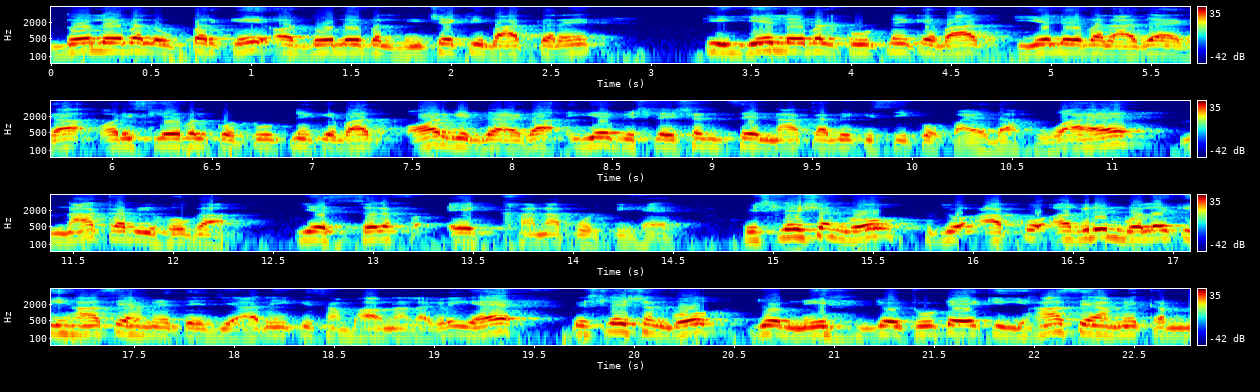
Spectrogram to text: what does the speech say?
दो लेवल ऊपर के और दो लेवल नीचे की बात करें कि ये लेवल टूटने के बाद ये लेवल आ जाएगा और इस लेवल को टूटने के बाद और गिर जाएगा, ये विश्लेषण से ना कभी किसी को फ़ायदा हुआ है, ना कभी होगा। ये सिर्फ़ एक खाना पूर्ति है। विश्लेषण वो जो आपको अग्रिम बोले कि यहाँ से हमें तेज़ी आने की संभावना लग रही है विश्लेषण वो जो जो टूटे कि यहाँ से हमें कम,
